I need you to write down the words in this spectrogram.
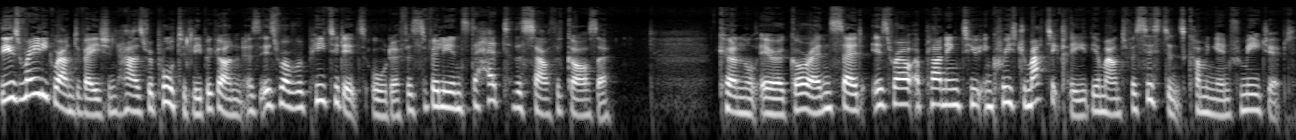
The Israeli ground invasion has reportedly begun as Israel repeated its order for civilians to head to the south of Gaza. Colonel Ira Goren said Israel are planning to increase dramatically the amount of assistance coming in from Egypt.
